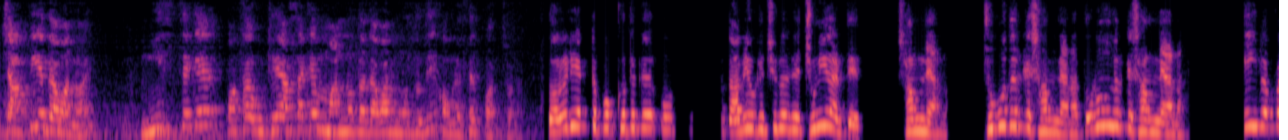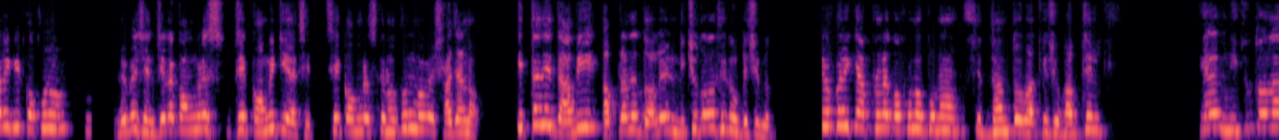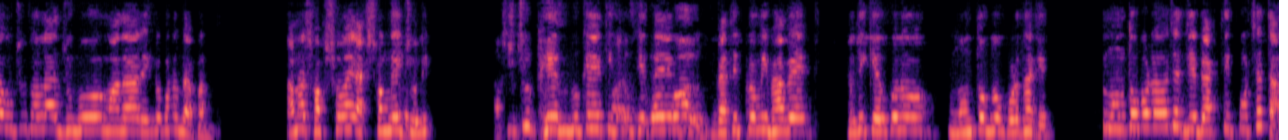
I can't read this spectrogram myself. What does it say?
চাপিয়ে দেওয়া নয় নিচ থেকে কথা উঠে আসাকে মান্যতা দেওয়ার মধ্য দিয়ে কংগ্রেসের পথ চলা। দলেরই একটা পক্ষ থেকে দাবি উঠেছিল যে জুনিয়রদের সামনে আনা যুবদেরকে সামনে আনা তরুণদেরকে সামনে আনা এই ব্যাপারে কি কখনো ভেবেছেন? জেলা কংগ্রেস যে কমিটি আছে সেই কংগ্রেসকে নতুন ভাবে সাজানো ইত্যাদি দাবি আপনাদের দলের নিচুতলা থেকে উঠেছিল। এই ব্যাপারে কি আপনারা কখনো কোনো সিদ্ধান্ত বা কিছু ভাবছেন এখানে নিচুতলা উঁচুতলা যুব মাদার এগুলো কোনো ব্যাপার না। আমরা সবসময় একসঙ্গেই চলি। কিছু ফেসবুকে কিছু ক্ষেত্রে ব্যতিক্রমী ভাবে যদি কেউ কোনো মন্তব্য করে থাকে মন্তব্যটা হচ্ছে যে ব্যক্তি করছে তা।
